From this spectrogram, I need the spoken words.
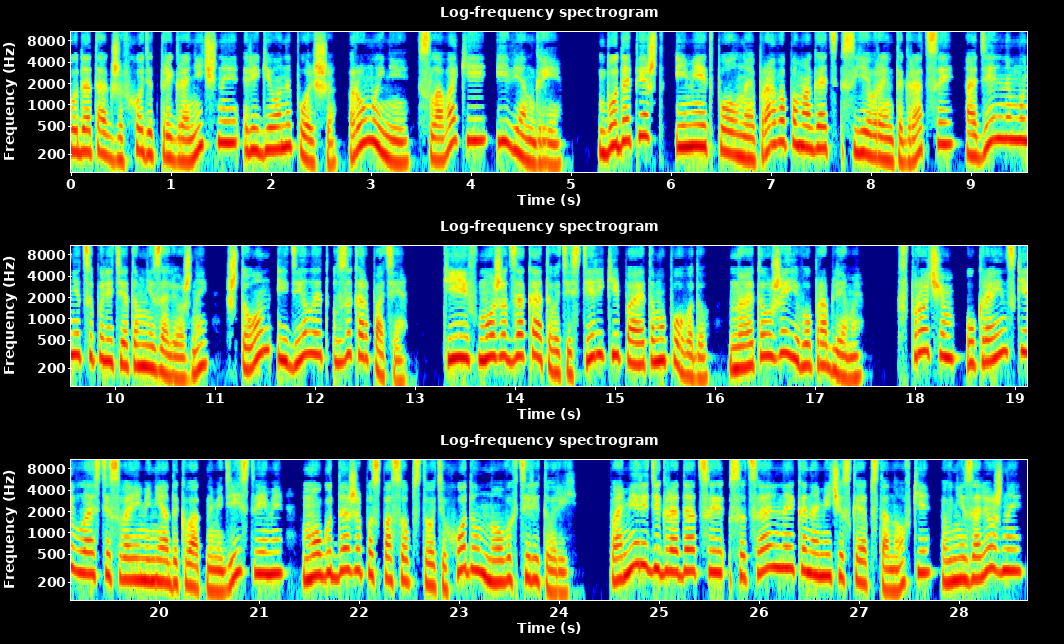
куда также входят приграничные регионы Польши, Румынии, Словакии и Венгрии. Будапешт имеет полное право помогать с евроинтеграцией отдельным муниципалитетам Незалежной, что он и делает в Закарпатье. Киев может закатывать истерики по этому поводу, но это уже его проблемы. Впрочем, украинские власти своими неадекватными действиями могут даже поспособствовать уходу новых территорий. По мере деградации социально-экономической обстановки в Незалежной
